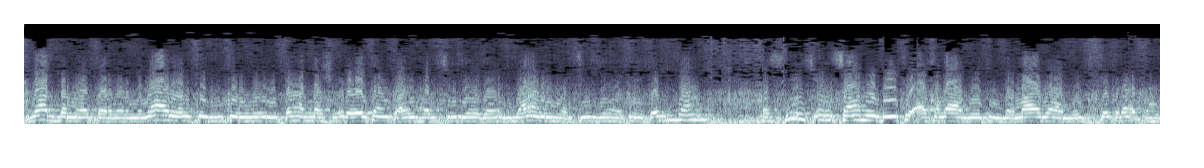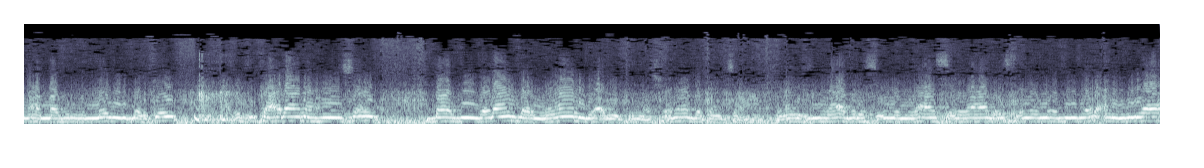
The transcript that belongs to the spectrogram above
رب میں پروردگار ہے کہ بالکل میری تہا مشورہ ہے کہ ہر چیز ہے اقدام ہر چیز ہے حقیقت بس هیچ انسانی بیتی اخلاق بیتی دماغا بیتی فکرہ کہنا مغرور نہیں بلکہ اس کاران ہمیشہ با دیگران درمیان جاری کی مشورہ بکن چاہاں۔ چنانچہ جناب رسول اللہ صلی اللہ علیہ وسلم و دیگر انبیاء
